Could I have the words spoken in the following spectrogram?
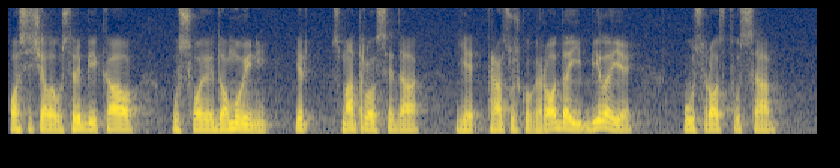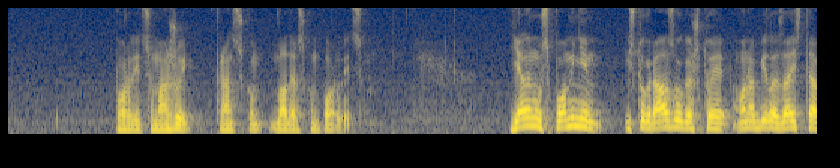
osjećala u Srbiji kao u svojoj domovini, jer smatralo se da je francuskog roda i bila je u srodstvu sa porodicom Anžuj, francuskom vladarskom porodicom. Jelenu spominjem iz tog razloga što je ona bila zaista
